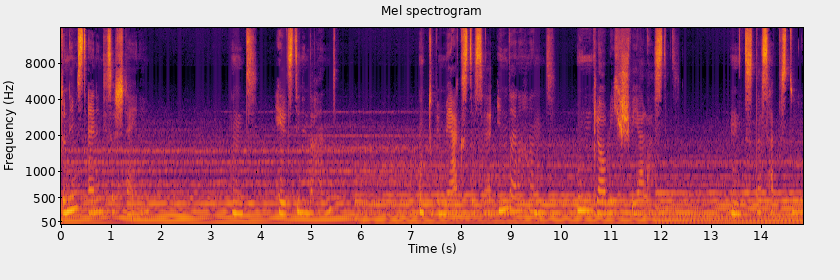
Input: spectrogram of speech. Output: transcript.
Du nimmst einen dieser Steine und hältst ihn in der Hand und du bemerkst, dass er in deiner Hand unglaublich schwer lastet. Und das hattest du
